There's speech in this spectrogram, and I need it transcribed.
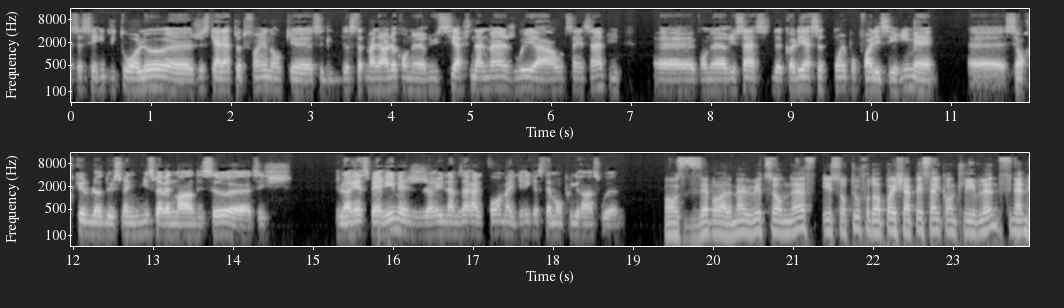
cette série de victoires-là euh, jusqu'à la toute fin. Donc, euh, c'est de, cette manière-là qu'on a réussi à finalement jouer en haut de 500. Puis qu'on a réussi à de coller à 7 points pour faire les séries. Mais si on recule deux semaines et demie, si tu m'avais demandé ça, je, l'aurais espéré, mais j'aurais eu de la misère à le croire malgré que c'était mon plus grand souhait. On se disait probablement 8 sur 9 et surtout, il ne faudra pas échapper celle contre Cleveland. Finalement,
